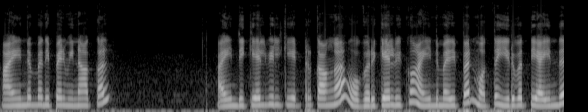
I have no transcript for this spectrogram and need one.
ஐந்து மதிப்பெண் வினாக்கள். ஐந்து கேள்வியில் கேட்டிருக்காங்க. ஒவ்வொரு கேள்விக்கும் ஐந்து மதிப்பெண் மொத்தம் இருபத்தி ஐந்து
